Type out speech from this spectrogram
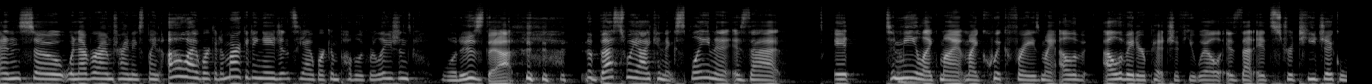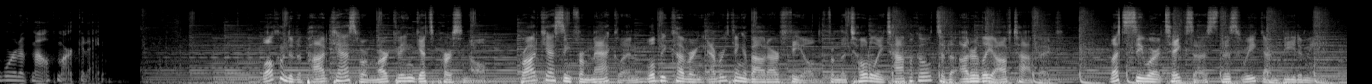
And so whenever I'm trying to explain, oh, I work at a marketing agency, I work in public relations, what is that? the best way I can explain it is that it to me like my my quick phrase, my ele- elevator pitch if you will, is that it's strategic word of mouth marketing. Welcome to the podcast where marketing gets personal. Broadcasting from Macklin, we'll be covering everything about our field, from the totally topical to the utterly off topic. Let's see where it takes us this week on B2Me.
